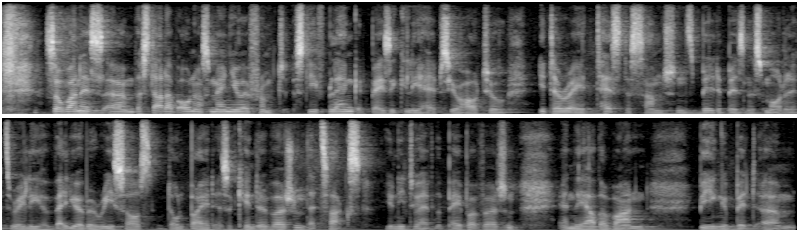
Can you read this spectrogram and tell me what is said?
so one is um, the Startup Owner's Manual from Steve Blank. It basically helps you how to iterate, test assumptions, build a business model. It's really a valuable resource. Don't buy it as a Kindle version. That sucks. You need to have the paper version. And the other one being a bit um,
